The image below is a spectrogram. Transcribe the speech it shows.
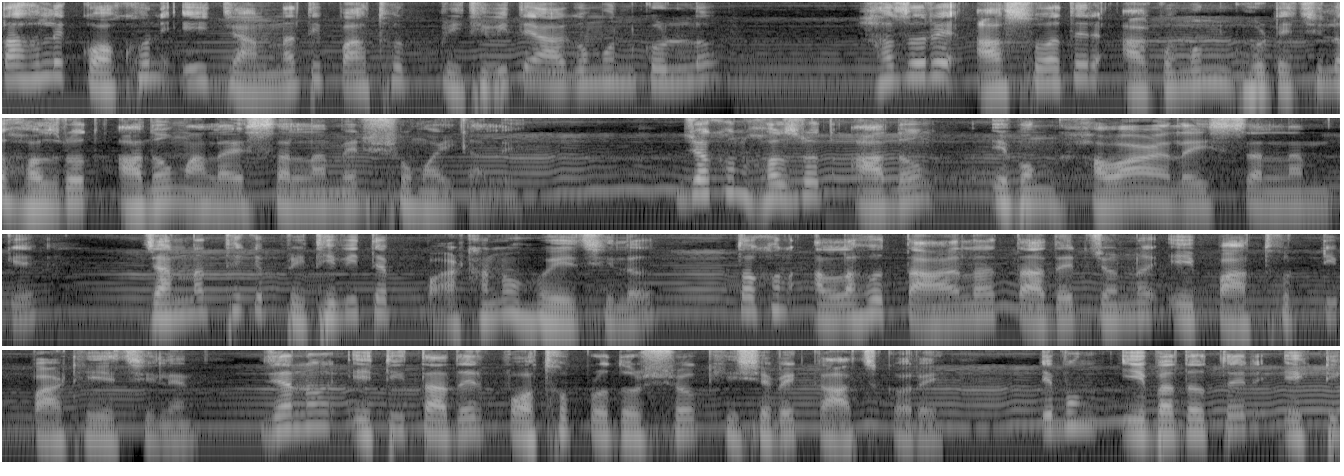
তাহলে কখন এই জান্নাতি পাথর পৃথিবীতে আগমন করল? হাজরে আসওয়াদের আগমন ঘটেছিল হজরত আদম আলাইসাল্লামের সময়কালে। যখন হজরত আদম এবং হাওয়া আলাইসাল্লামকে জান্নাত থেকে পৃথিবীতে পাঠানো হয়েছিল, তখন আল্লাহ তাআলা তাদের জন্য এই পাথরটি পাঠিয়েছিলেন যেন এটি তাদের পথপ্রদর্শক হিসেবে কাজ করে এবং ইবাদতের একটি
